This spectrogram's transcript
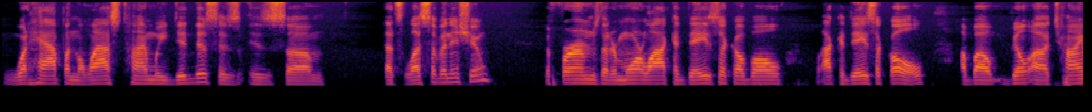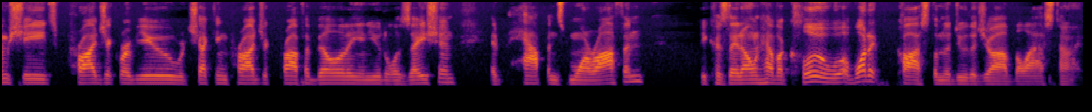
what happened the last time we did this is is um, that's less of an issue. The firms that are more lackadaisical, lackadaisical about bill uh, timesheets, project review, we're checking project profitability and utilization. It happens more often because they don't have a clue of what it cost them to do the job the last time.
